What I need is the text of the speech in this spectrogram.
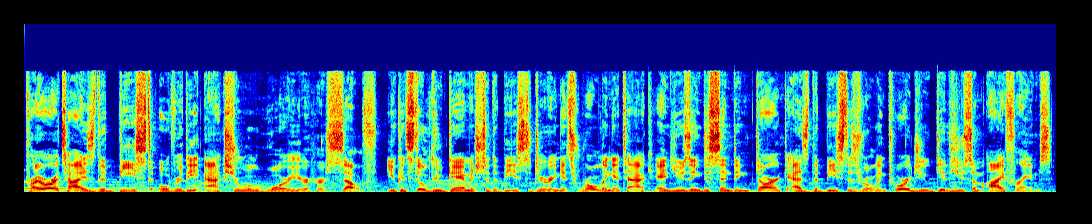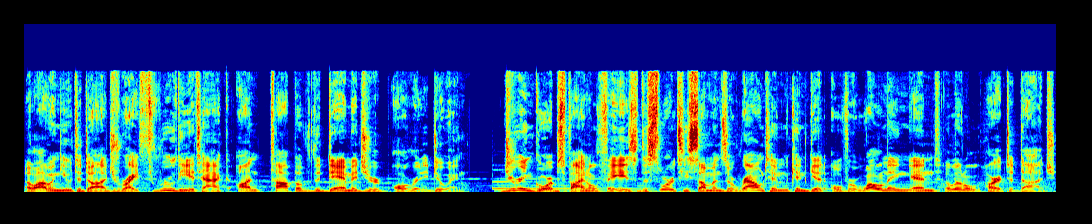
Prioritize the beast over the actual warrior herself. You can still do damage to the beast during its rolling attack, and using Descending Dark as the beast is rolling towards you gives you some iframes, allowing you to dodge right through the attack on top of the damage you're already doing. During Gorb's final phase, the swords he summons around him can get overwhelming and a little hard to dodge.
